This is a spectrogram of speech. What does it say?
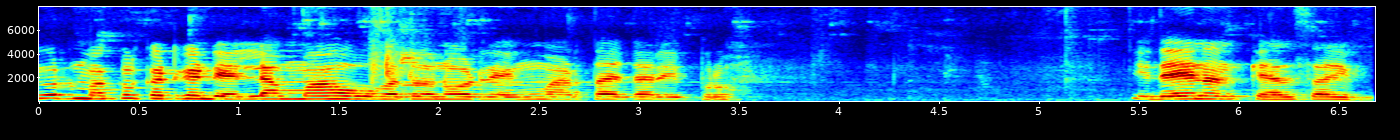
ಇವ್ರ ಮಕ್ಕಳು ಕಟ್ಕೊಂಡು ಎಲ್ಲಮ್ಮ ಹೋಗೋದು ನೋಡ್ರಿ, ಹೆಂಗೆ ಮಾಡ್ತಾ ಇದ್ದಾರೆ ಇಬ್ಬರು ಇದೇ ನನ್ನ ಕೆಲಸ ಇಬ್.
